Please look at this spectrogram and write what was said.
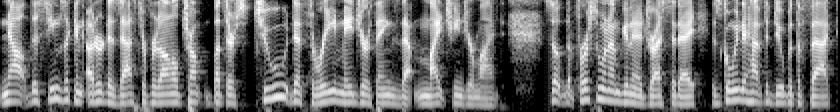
Now, this seems like an utter disaster for Donald Trump, but there's two to three major things that might change your mind. So the first one I'm going to address today is going to have to do with the fact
